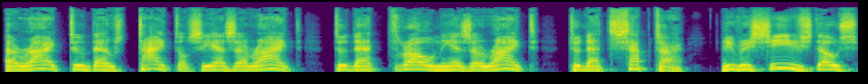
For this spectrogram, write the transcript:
a right to those titles. He has a right to that throne. He has a right to that scepter. He receives those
